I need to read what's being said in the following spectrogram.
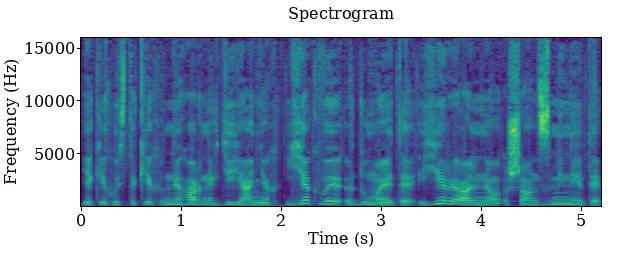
якихось таких негарних діяннях. Як ви думаєте, є реально шанс змінити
